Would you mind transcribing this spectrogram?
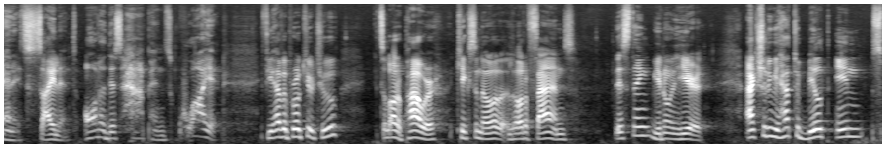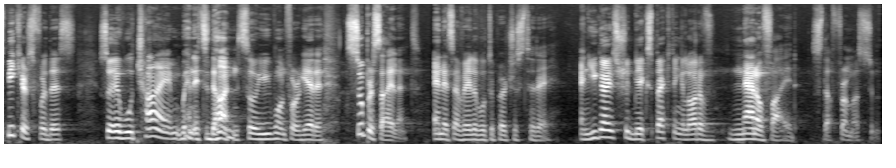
and it's silent. All of this happens quiet. If you have a Procure 2, it's a lot of power, it kicks in a lot, a lot of fans. This thing, you don't hear it. Actually, we had to build in speakers for this, so it will chime when it's done, so you won't forget it. Super silent, and it's available to purchase today. And you guys should be expecting a lot of nanofied stuff from us soon.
